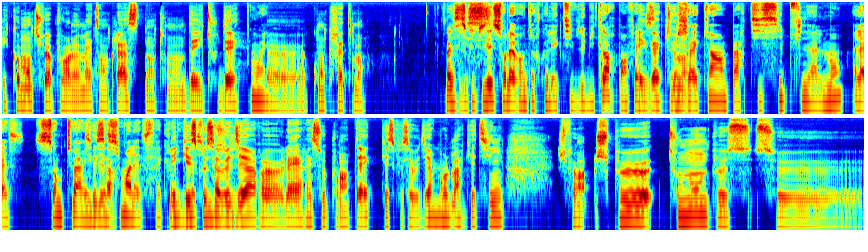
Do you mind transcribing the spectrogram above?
et comment tu vas pouvoir le mettre en place dans ton day-to-day euh, concrètement. Bah, c'est ce que tu disais sur l'aventure collective de Bicorp, en fait. Exactement. Que chacun participe finalement à la sanctuarisation, à la sacralisation. Mais qu'est-ce que ça veut dire euh, la RSE pour un tech? Qu'est-ce que ça veut dire pour le mmh. marketing? Enfin, je peux, tout le monde peut se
